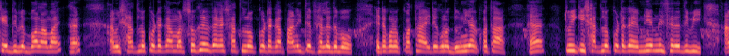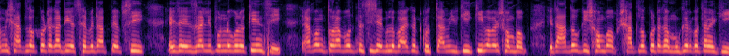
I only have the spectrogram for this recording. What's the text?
কে দিবে বল আমায় হ্যাঁ? আমি সাত লক্ষ টাকা আমার চোখের দেখা সাত লক্ষ টাকা পানিতে ফেলে দেবো। এটা কোনো কথা, এটা কোনো দুনিয়ার কথা হ্যাঁ? তুই কি সাত লক্ষ টাকা এমনি এমনি ছেড়ে দিবি? আমি সাত লক্ষ টাকা দিয়ে সেভেন আপ পেপসি এই যে ইসরায়েলি পণ্যগুলো কিনছি। এখন তোরা বলতেছিস এগুলো বয়কট করতে, আমি কি, কীভাবে সম্ভব? এটা আদৌ কি সম্ভব? সাত লক্ষ টাকা মুখের কথা নাকি?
